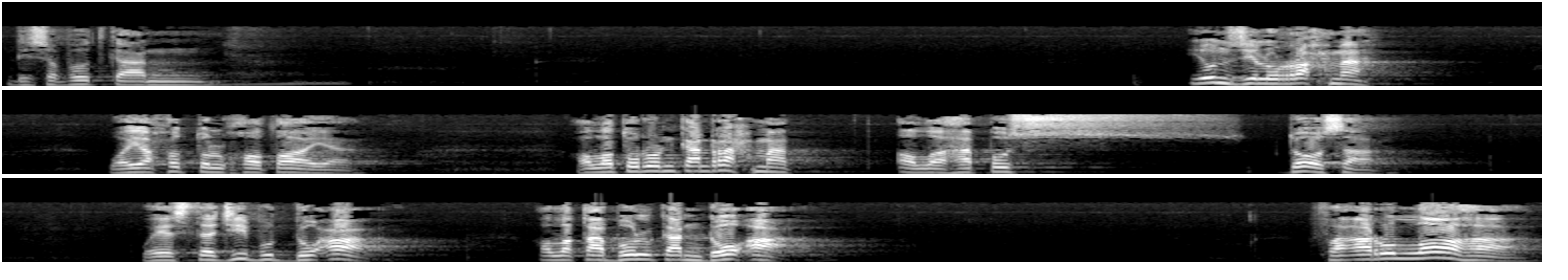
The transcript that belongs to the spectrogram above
disebutkan yunzilur rahmah wa yahuttul khataya. Allah turunkan rahmat Allah hapus dosa. Wa yastajibud du'a Allah kabulkan doa fa'arullaha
